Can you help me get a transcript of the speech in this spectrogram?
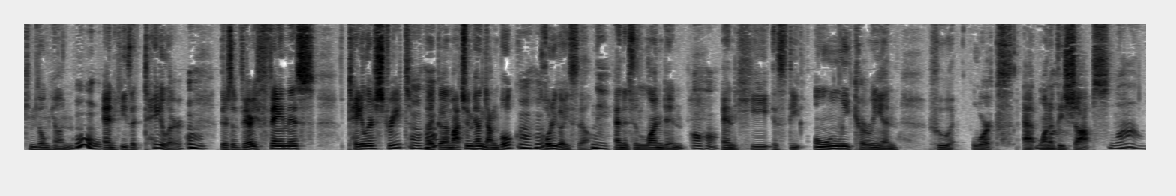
Kim Dong Hyun, 오. and he's a tailor. There's a very famous Taylor Street, like a 맞춤형 양복 거리가 있어요, 네. and it's in London. 어허. And he is the only Korean who works at one of these shops. 와우.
